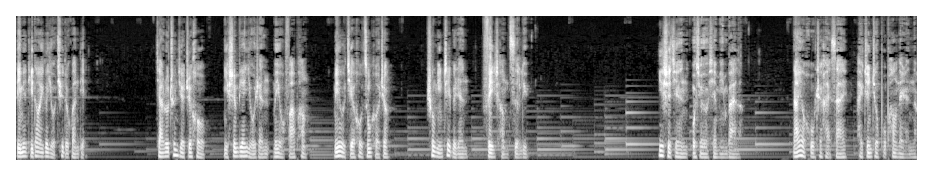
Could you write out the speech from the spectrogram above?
里面提到一个有趣的观点：假如春节之后你身边有人没有发胖，没有节后综合症，说明这个人非常自律。一时间我就有些明白了，哪有胡吃海塞还真就不胖的人呢？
